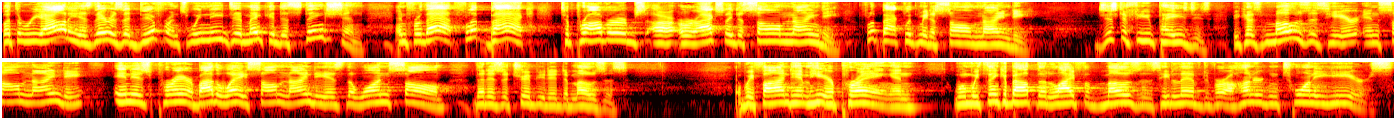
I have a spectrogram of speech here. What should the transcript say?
But the reality is, there is a difference. We need to make a distinction. And for that, flip back to Proverbs, or, or actually to Psalm 90. Flip back with me to Psalm 90. Just a few pages. Because Moses here in Psalm 90, in his prayer, by the way, Psalm 90 is the one psalm that is attributed to Moses. And we find him here praying. And when we think about the life of Moses, he lived for 120 years.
